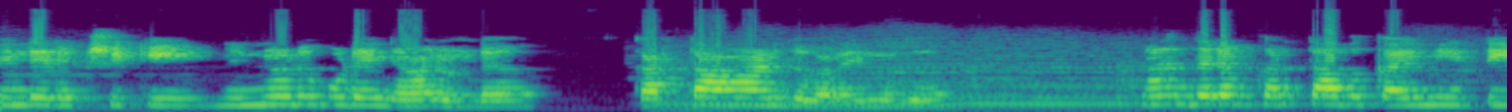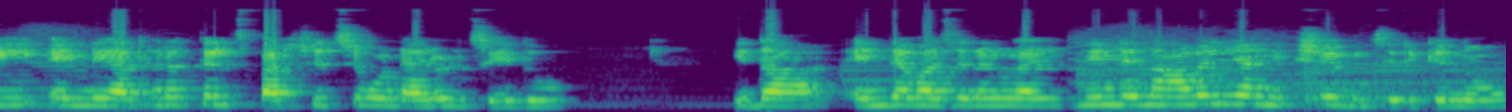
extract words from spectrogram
നിന്റെ രക്ഷയ്ക്ക് നിന്നോടുകൂടെ ഞാനുണ്ട് കർത്താവാണിത് പറയുന്നത്. അനന്തരം കർത്താവ് കൈനീട്ടി എന്റെ അധരത്തിൽ സ്പർശിച്ചുകൊണ്ട് അരുൾ ചെയ്തു. ഇതാ എന്റെ വചനങ്ങൾ നിന്റെ നാവിൽ ഞാൻ നിക്ഷേപിച്ചിരിക്കുന്നു.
